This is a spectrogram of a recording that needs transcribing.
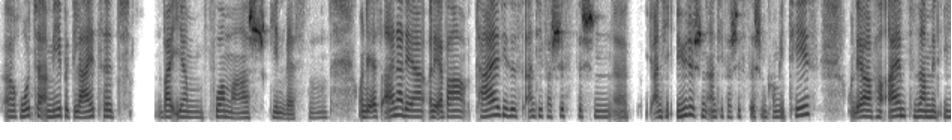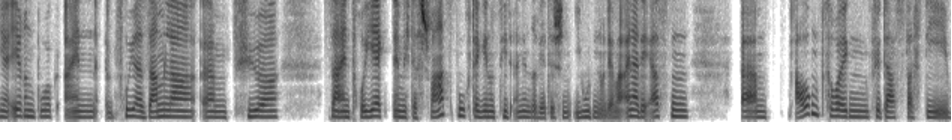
äh, Rote Armee begleitet bei ihrem Vormarsch gen Westen. Und er ist einer der, und er war Teil dieses antifaschistischen, äh, anti-jüdischen antifaschistischen Komitees und er war vor allem zusammen mit Ilya Ehrenburg ein früher Sammler ähm, für sein Projekt, nämlich das Schwarzbuch, der Genozid an den sowjetischen Juden. Und er war einer der ersten ähm, Augenzeugen für das, was die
